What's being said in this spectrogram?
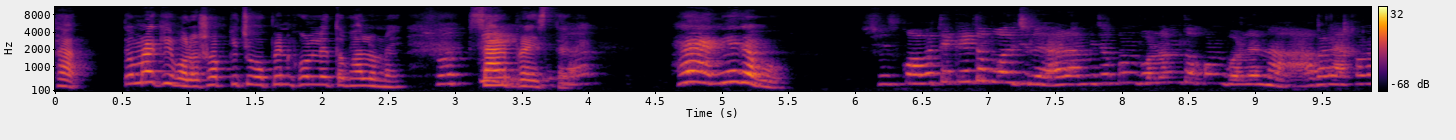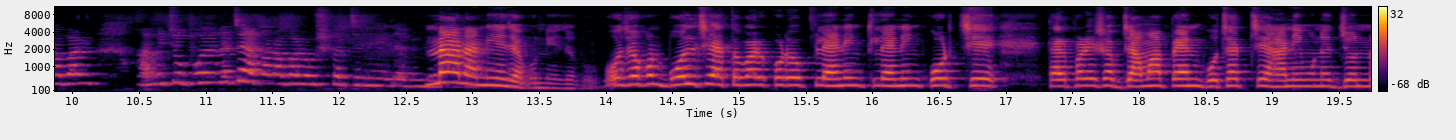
থাক। তোমরা কি বলো সব কিছু ওপেন করলে তো ভালো নয়। সারপ্রাইজ? থাকে। হ্যাঁ নিয়ে যাব। সে কবে থেকেই তো বলছিলে? আর আমি যখন বললাম তখন বললে না। আবার এখন আবার আমি চুপ হয়ে গেছে এখন আবার উস্কাচ্ছে নিয়ে যাবে। না না নিয়ে যাব নিয়ে যাব। ও যখন বলছে এতবার করে ও প্ল্যানিং প্ল্যানিং করছে তারপরে সব জামা প্যান্ট গোছাচ্ছে হানিমুনের জন্য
